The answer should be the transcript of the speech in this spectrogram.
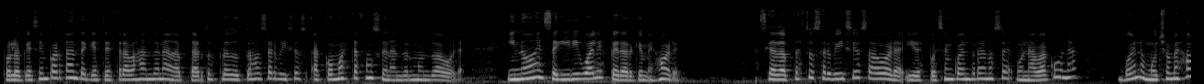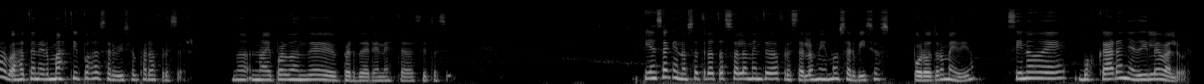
por lo que es importante que estés trabajando en adaptar tus productos o servicios a cómo está funcionando el mundo ahora, y no en seguir igual y esperar que mejore. Si adaptas tus servicios ahora y después se encuentra, no sé, una vacuna, bueno, mucho mejor, vas a tener más tipos de servicios para ofrecer. No, no hay por dónde perder en esta situación. Piensa que no se trata solamente de ofrecer los mismos servicios por otro medio, sino de buscar añadirle valor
